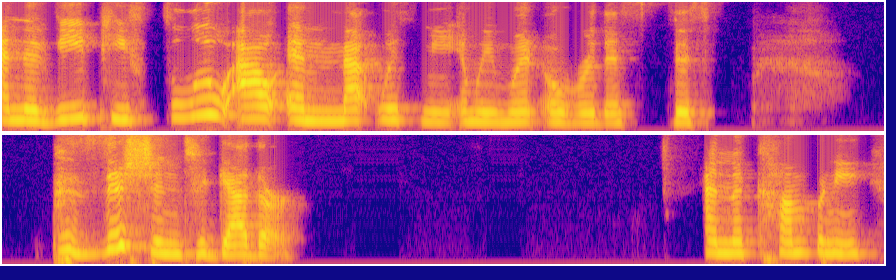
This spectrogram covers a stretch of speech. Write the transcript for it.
and the VP flew out and met with me and we went over this this position together. And the company,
